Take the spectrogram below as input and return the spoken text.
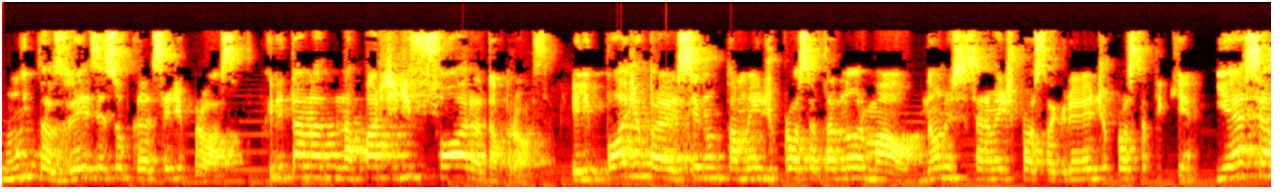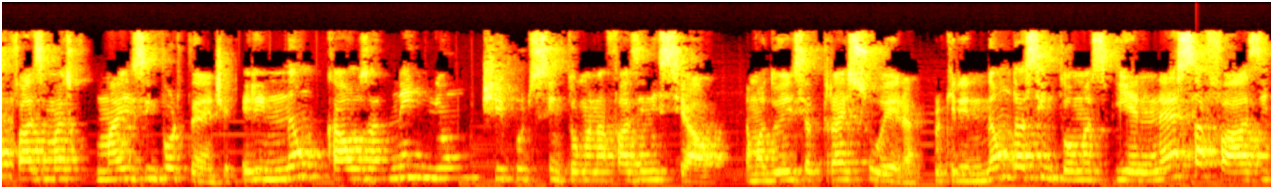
muitas vezes o câncer de próstata, porque ele está na, na, parte de fora da próstata. Ele pode aparecer num tamanho de próstata normal, não necessariamente próstata grande ou próstata pequena. E essa é a fase mais, mais importante. Ele não causa nenhum tipo de sintoma na fase inicial. É uma doença traiçoeira, porque ele não dá sintomas e é nessa fase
